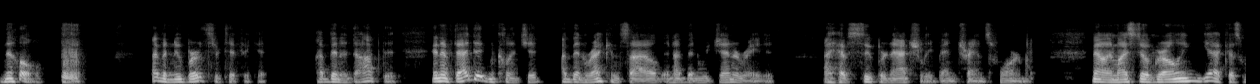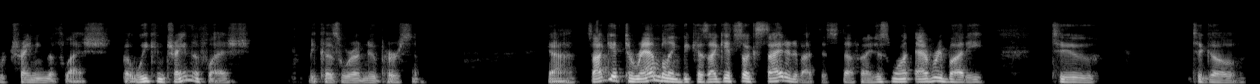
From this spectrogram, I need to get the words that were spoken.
No, I have a new birth certificate. I've been adopted, and if that didn't clinch it, I've been reconciled and I've been regenerated. I have supernaturally been transformed. Now, am I still growing? Yeah, because we're training the flesh, but we can train the flesh because we're a new person. Yeah. So I get to rambling because I get so excited about this stuff. And I just want everybody to to go,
